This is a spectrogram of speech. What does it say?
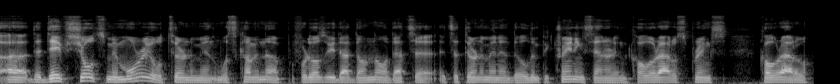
uh, the Dave Schultz Memorial Tournament was coming up. For those of you that don't know, that's a it's a tournament at the Olympic Training Center in Colorado Springs, Colorado.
